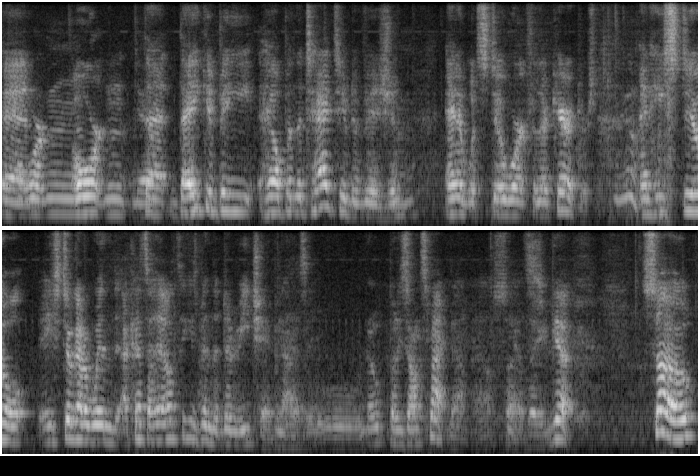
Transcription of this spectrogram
and Orton. Orton Yeah. that they could be helping the tag team division and it would still work for their characters. Yeah. And he's still he's still got to win. I guess I don't think he's been the WWE champion, has he? Nope. But he's on SmackDown now, so Yes. there you go. So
